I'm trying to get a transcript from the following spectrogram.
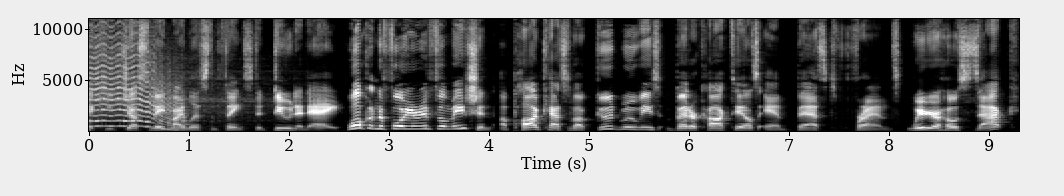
Mick he just made my list of things to do today. Welcome to For Your Inflammation, a podcast about good movies, better cocktails, and best friends. We're your hosts, Zach.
